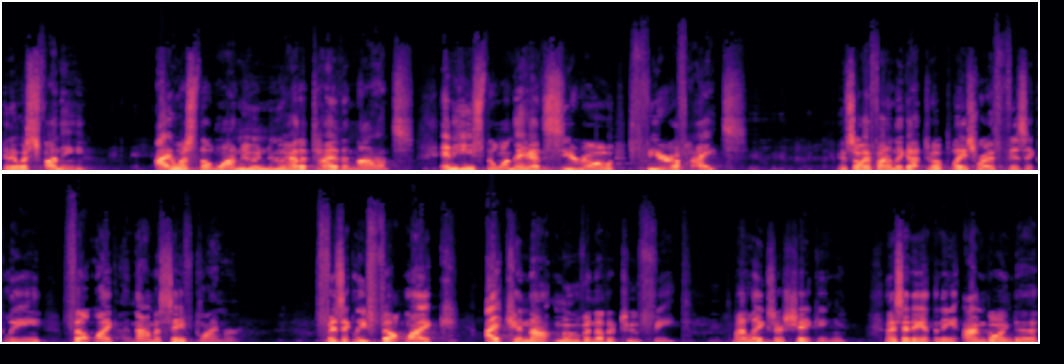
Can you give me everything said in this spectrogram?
And it was funny. I was the one who knew how to tie the knots, and he's the one that had zero fear of heights. And so I finally got to a place where I physically felt like now I'm a safe climber. Physically felt like I cannot move another two feet. My legs are shaking. And I said, Anthony, I'm going to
